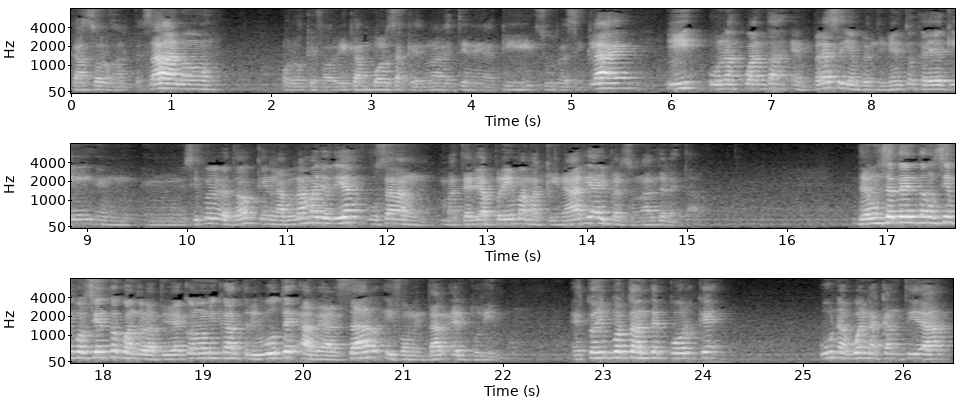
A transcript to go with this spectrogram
caso los artesanos o los que fabrican bolsas que una vez tienen aquí su reciclaje y unas cuantas empresas y emprendimientos que hay aquí en, el municipio de Libertador que en la gran mayoría usan materia prima, maquinaria y personal del Estado. De un 70 a un 100% cuando la actividad económica tribute a realzar y fomentar el turismo. Esto es importante porque una buena cantidad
